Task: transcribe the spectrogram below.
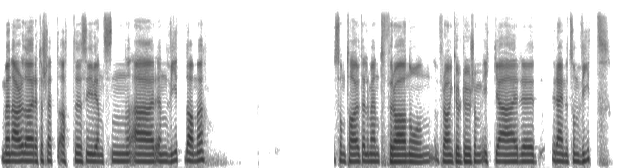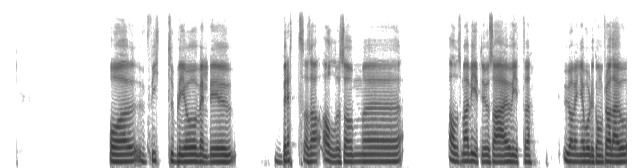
Men er det da rett og slett at eh, Siv Jensen er en hvit dame som tar et element fra, noen, fra en kultur som ikke er eh, regnet som hvit? Og hvitt blir jo veldig bredt. Altså alle som eh, Alle som er hvite i USA, er jo hvite. Uavhengig av hvor de kommer fra. Det er jo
